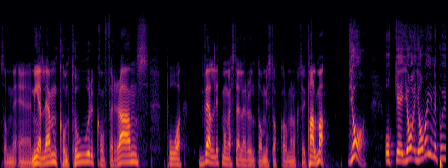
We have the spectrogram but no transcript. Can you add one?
som eh, medlem, kontor, konferens på väldigt många ställen runt om i Stockholm men också i Palma. Ja, och eh, jag, jag var inne på, eh,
